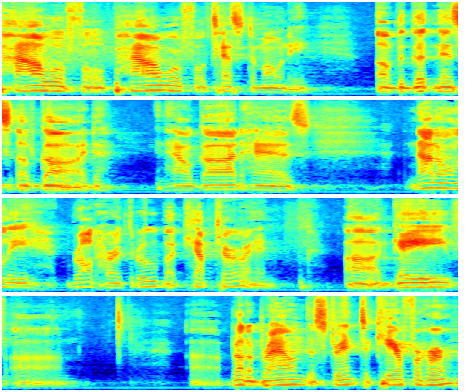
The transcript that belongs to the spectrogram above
powerful, powerful testimony of the goodness of God and how God has not only brought her through, but kept her and uh, gave um, uh, Brother Brown the strength to care for her.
